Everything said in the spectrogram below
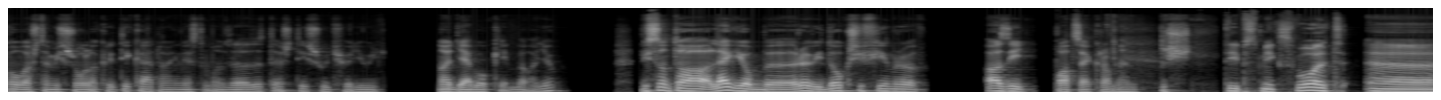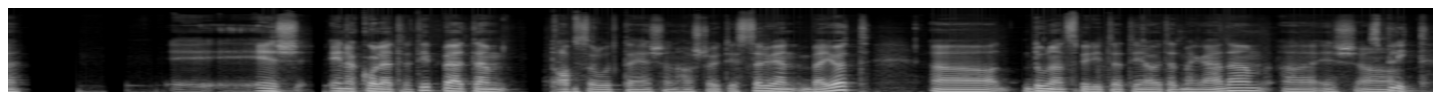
Olvastam is róla kritikát, megnéztem az előzetest is, úgyhogy úgy nagyjából képbe vagyok. Viszont a legjobb rövid doksi filmről az így pacekra ment. Tips Mix volt, és én a Colette-re tippeltem, abszolút teljesen hasonlítésszerűen bejött. A Do Not Spirit-et jelölted meg Ádám, és a Split.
